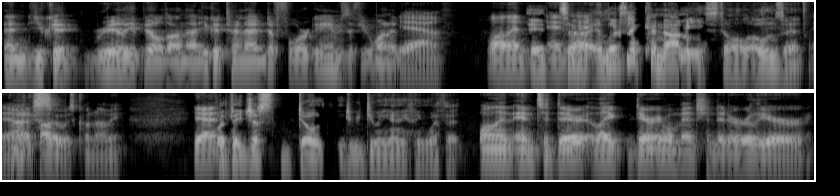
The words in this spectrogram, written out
and you could really build on that. You could turn that into four games if you wanted. Yeah. Well, and, It and uh, it looks like Konami still owns it, yeah, nice. I thought it was Konami. Yeah, but they just don't seem to be doing anything with it. Well, and and to Dare, like Daryl mentioned it earlier,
